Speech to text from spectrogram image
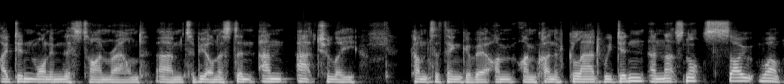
I didn't want him this time round, um, to be honest. And and actually, come to think of it, I'm I'm kind of glad we didn't. And that's not so well.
